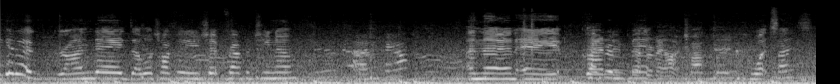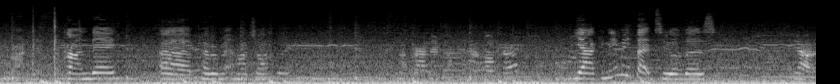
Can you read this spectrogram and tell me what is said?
I get a grande double chocolate chip frappuccino? And then a peppermint, hot chocolate. what size? Grande. uh, peppermint hot chocolate. Yeah, can you make that two of those? Yeah,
